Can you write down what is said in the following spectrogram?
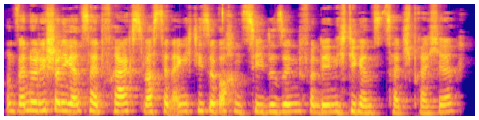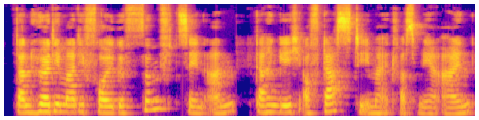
Und wenn du dich schon die ganze Zeit fragst, was denn eigentlich diese Wochenziele sind, von denen ich die ganze Zeit spreche, dann hör dir mal die Folge 15 an. Darin gehe ich auf das Thema etwas mehr ein.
